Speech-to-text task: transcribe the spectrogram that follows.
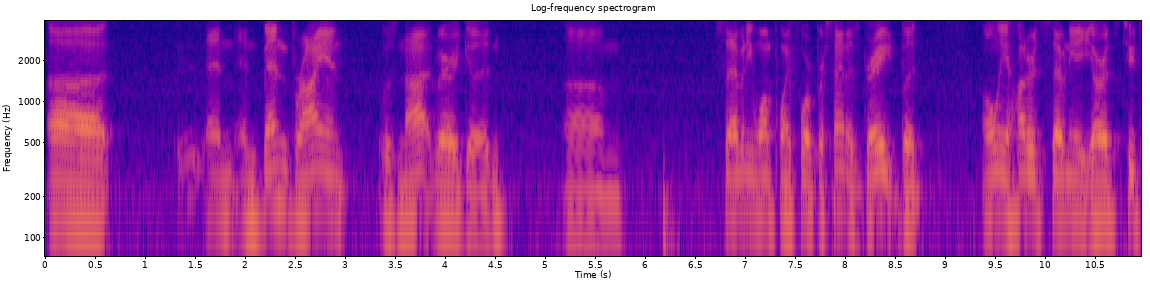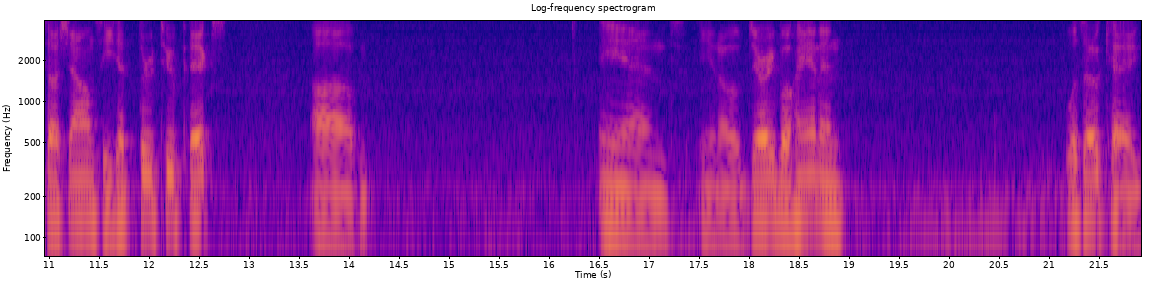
Uh and and Ben Bryant was not very good. Um 71.4% is great, but only 178 yards, two touchdowns. He through two picks. Um, and, you know, Gerry Bohanon was okay.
